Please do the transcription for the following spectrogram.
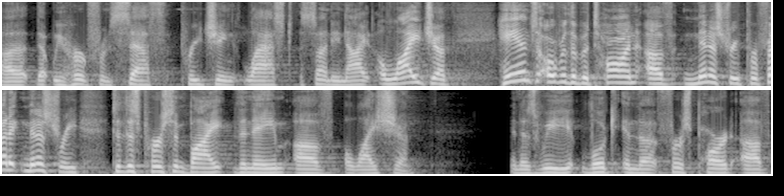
uh, that we heard from Seth preaching last Sunday night. Elijah hands over the baton of ministry, prophetic ministry, to this person by the name of Elisha. And as we look in the first part of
